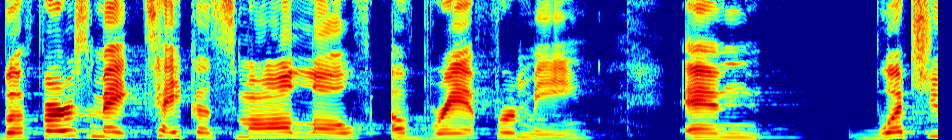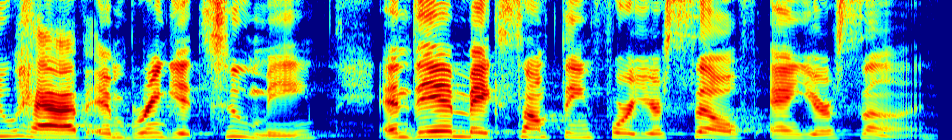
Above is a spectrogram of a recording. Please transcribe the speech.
But first, make take a small loaf of bread for me and what you have and bring it to me, and then make something for yourself and your son.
